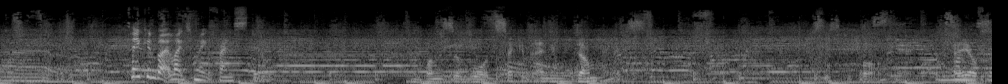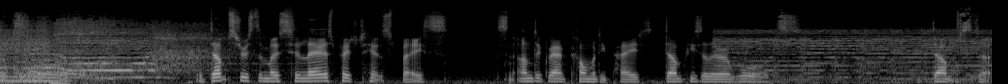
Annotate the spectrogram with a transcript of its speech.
Uh, taken, but I like to make friends still. And won this award, second annual Dumplings. What's this the bottom here? Won Chaos this Award. The Dumpster is the most hilarious page in Hitspace. It's an underground comedy page. Dumpies are their awards. The Dumpster,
